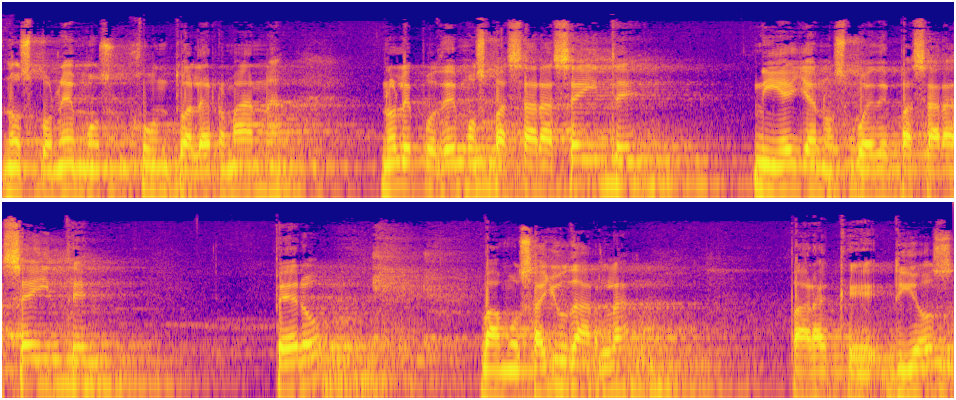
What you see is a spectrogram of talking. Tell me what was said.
nos ponemos junto a la hermana, no le podemos pasar aceite, ni ella nos puede pasar aceite, pero vamos a ayudarla para que Dios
